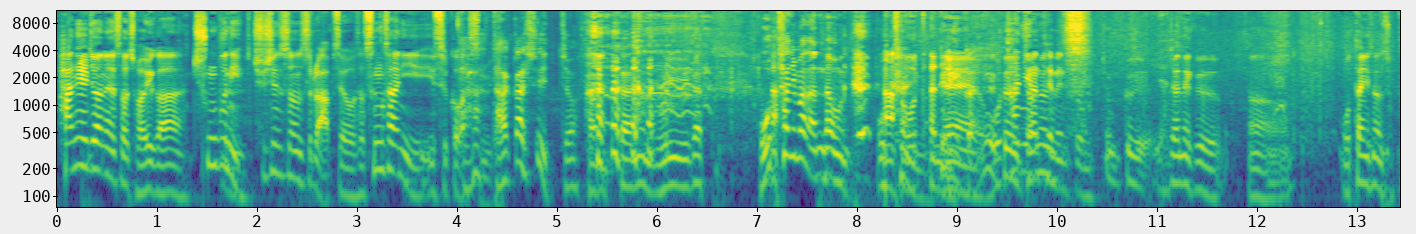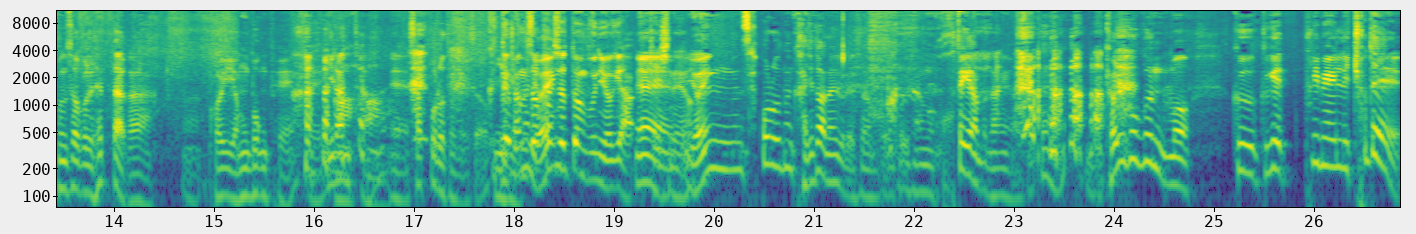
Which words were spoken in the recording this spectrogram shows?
한일전에서 저희가 충분히 추신수 선수를 앞세워서 승산이 있을 것 같습니다. 다 깔 수 있죠. 그러니까는 우리가 오타니만 안 나온 오타니. 오타니. 그러니까요. 오타니한테는 좀 좀 그 예전에 그 어, 오타니 선수 분석을 했다가 어, 거의 영봉패 네, 1안타 아. 예, 삿포로 돈에서 그때 분석하셨던 분이 여기 아- 예, 계시네요. 여행 삿포로는 가지도 않아요. 그래서 뭐 거기서 한번 호되게 한번 당해가지고 뭐 결국은 뭐 그 그게 프리미어 1, 2 초대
